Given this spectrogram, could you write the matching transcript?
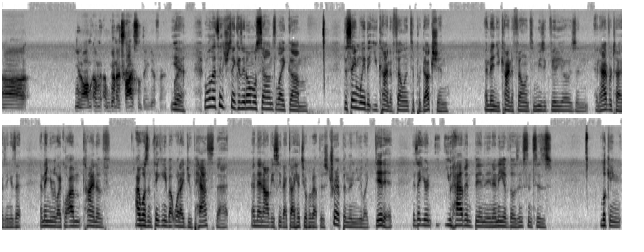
uh, you know, I'm I'm, I'm going to try something different. Yeah, like, well, that's interesting because it almost sounds like um, the same way that you kind of fell into production, and then you kind of fell into music videos and and advertising. Is that, and then you're like, well, I'm kind of, I wasn't thinking about what I do past that and then obviously that guy hits you up about this trip and then you like did it is that you're you haven't been in any of those instances looking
